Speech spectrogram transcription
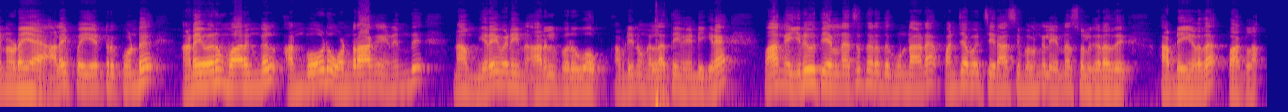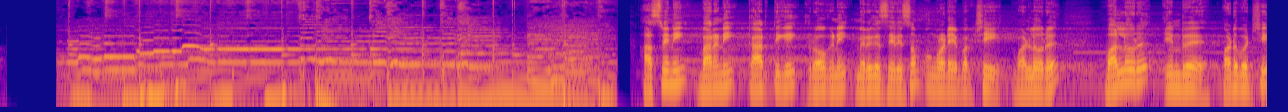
என்னுடைய அழைப்பை ஏற்றுக்கொண்டு அனைவரும் வாருங்கள். அன்போடு ஒன்றாக இணைந்து நாம் இறைவனின் அருள் பெறுவோம் அப்படின்னு உங்கள் எல்லாத்தையும் வேண்டிக்கிறேன். வாங்க இருபத்தி ஏழு நட்சத்திரத்துக்கு உண்டான பஞ்சபட்சி ராசி பலன்கள் என்ன சொல்கிறது அப்படிங்கிறத பார்க்கலாம். அஸ்வினி பரணி கார்த்திகை ரோகிணி மிருகசீரிசம் உங்களுடைய பக்ஷி வல்லூர் வல்லூர் இன்று படுபட்சி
